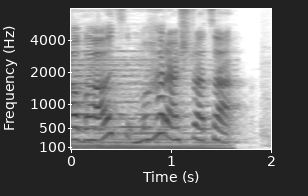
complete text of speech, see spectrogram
आवाज महाराष्ट्राचा.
